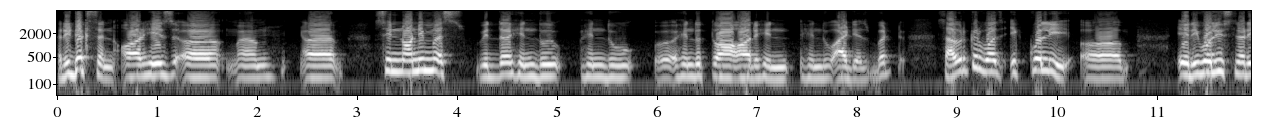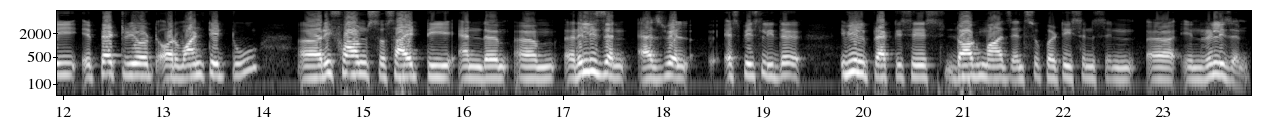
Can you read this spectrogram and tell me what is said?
reduction or his uh, um, uh, synonymous with the Hindu Hindu uh, Hindutva or Hindu ideas. But Savarkar was equally uh, a revolutionary, a patriot or wanted to uh, reform society and the um, religion as well, especially the evil practices, dogmas and superstitions in, uh, in religion.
